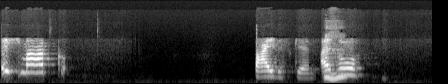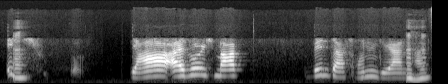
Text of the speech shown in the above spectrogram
ich mag beides gern. Also ich, ja, also ich mag Winter schon gern. Mhm.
